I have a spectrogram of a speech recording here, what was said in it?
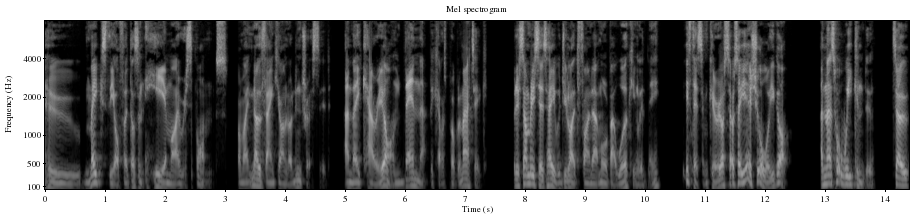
who makes the offer doesn't hear my response. I'm like, no, thank you, I'm not interested. And they carry on, then that becomes problematic. But if somebody says, hey, would you like to find out more about working with me? If there's some curiosity, I'll say, yeah, sure, what you got? And that's what we can do. So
